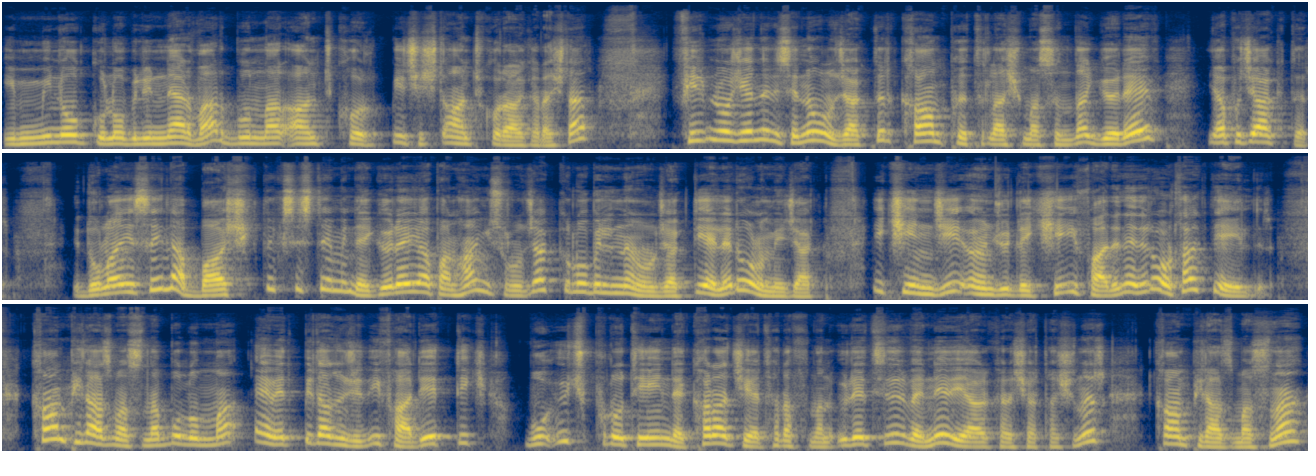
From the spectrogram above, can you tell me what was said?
immünoglobulinler var. Bunlar antikor, bir çeşit antikor arkadaşlar. Fibrinojenler ise ne olacaktır? Kan pıhtılaşmasında görev yapacaktır. E, Dolayısıyla bağışıklık sisteminde görev yapan hangisi olacak? Globulinler olacak. Diğerleri olmayacak. İkinci öncüldeki ifade nedir? Ortak değildir. Kan plazmasında bulunma evet biraz önce de ifade ettik. Bu üç protein de karaciğer tarafından üretilir ve nereye arkadaşlar taşınır? Kan plazmasına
